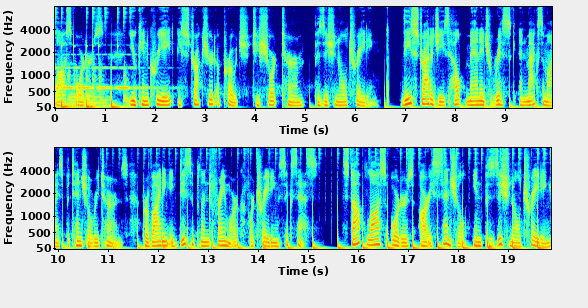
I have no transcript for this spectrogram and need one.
loss orders, you can create a structured approach to short term positional trading. These strategies help manage risk and maximize potential returns, providing a disciplined framework for trading success. Stop loss orders are essential in positional trading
